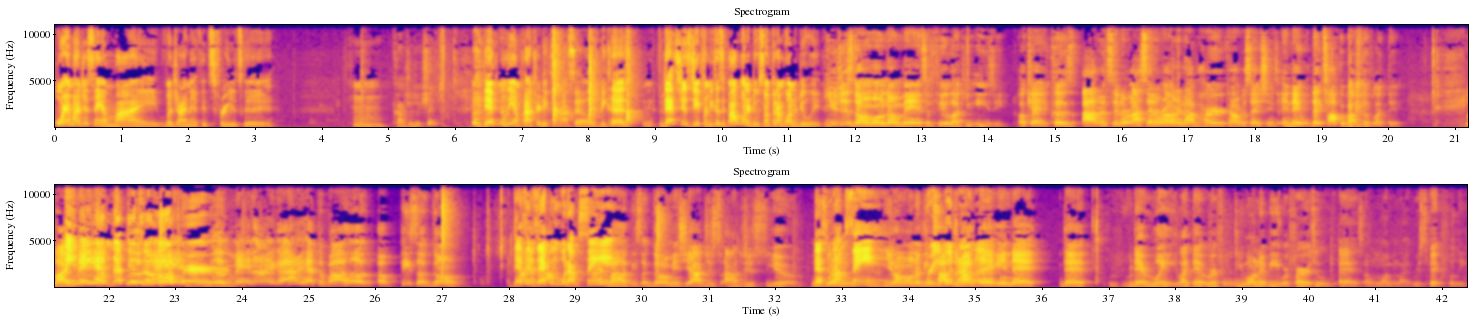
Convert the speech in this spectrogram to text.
or am I just saying my vagina, if it's free, is good? Hmm. Contradiction. Definitely, I'm contradicting myself because that's just different. Because if I want to do something, I'm going to do it. You just don't want no man to feel like you easy. Okay, because I done sit I sat around and I've heard conversations and they they talk about stuff like that. Like And they have nothing look, to man, offer. Look, man, I ain't got I ain't have to buy her a piece of gum. That's I exactly I- what I'm I saying. to buy her a piece of gum and she I just I just yeah. That's You what I'm mean? saying. You don't want to be Free talked about that in that that that way, like that reference. You want to be referred to as a woman, like respectfully,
